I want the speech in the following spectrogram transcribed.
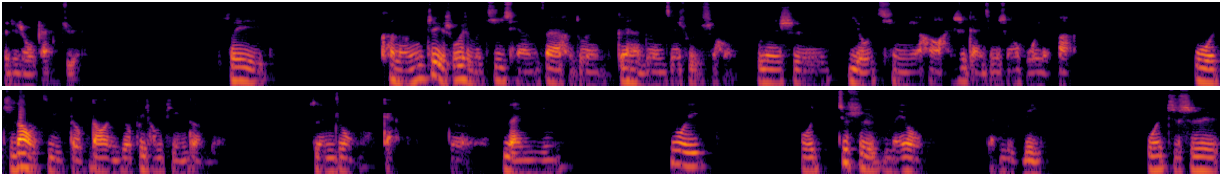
的这种感觉。所以，可能这也是为什么之前在很多人跟很多人接触的时候，无论是友情也好，还是感情生活也罢，我知道我自己得不到一个非常平等的尊重感的。原因，因为我就是没有在努力，我只是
